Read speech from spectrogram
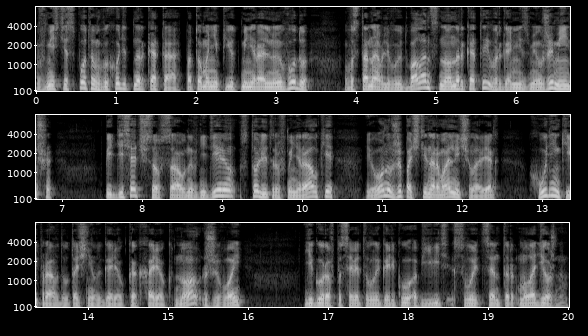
Вместе с потом выходит наркота, потом они пьют минеральную воду, восстанавливают баланс, но наркоты в организме уже меньше – 50 часов сауны в неделю, 100 литров минералки, и он уже почти нормальный человек. Худенький, правда, уточнил Игорек, как хорек, но живой. Егоров посоветовал Игорьку объявить свой центр молодежным.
